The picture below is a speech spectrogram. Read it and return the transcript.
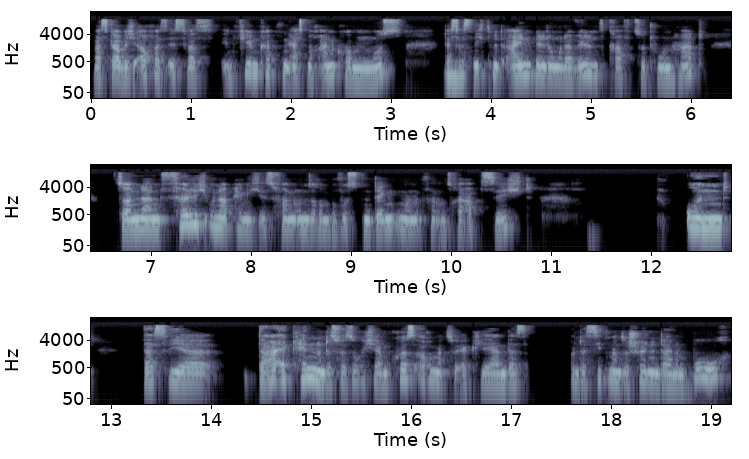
was glaube ich auch was ist, was in vielen Köpfen erst noch ankommen muss, dass mhm. das nichts mit Einbildung oder Willenskraft zu tun hat, sondern völlig unabhängig ist von unserem bewussten Denken und von unserer Absicht. Und dass wir da erkennen, und das versuche ich ja im Kurs auch immer zu erklären, dass, und das sieht man so schön in deinem Buch,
